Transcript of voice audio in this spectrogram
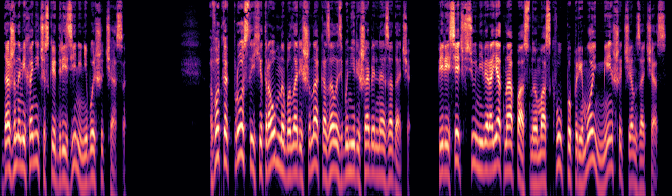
Даже на механической дрезине не больше часа. Вот как просто и хитроумно была решена, казалось бы, нерешабельная задача. Пересечь всю невероятно опасную Москву по прямой меньше, чем за час.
